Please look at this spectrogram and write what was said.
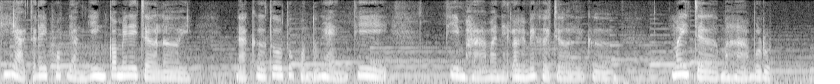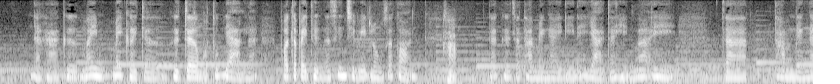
ที่อยากจะได้พบอย่างยิ่งก็ไม่ได้เจอเลยนะคือทั่วทุกคนทุกแห่งที่ที่หามาเนี่ยเรายังไม่เคยเจอเลยคือ ไม่เจอมหาบุรุษนะคะ คือไม่ไม่เคยเจอ คือเจอหมดทุกอย่างแล้วพอจะไปถึงก็สิ้นชีวิตลงซะก่อน ครับนะคือจะทำยังไงดีเนี่ยอยากจะเห็นว่า เอ๊ะจะทำยังไง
